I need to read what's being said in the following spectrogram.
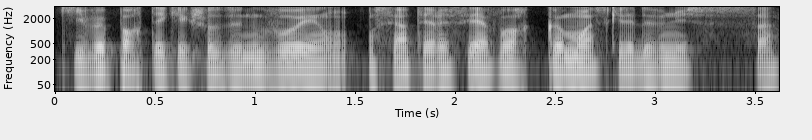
qui veut porter quelque chose de nouveau et on, on s'est intéressé à voir comment est-ce qu'elle est devenue ça.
